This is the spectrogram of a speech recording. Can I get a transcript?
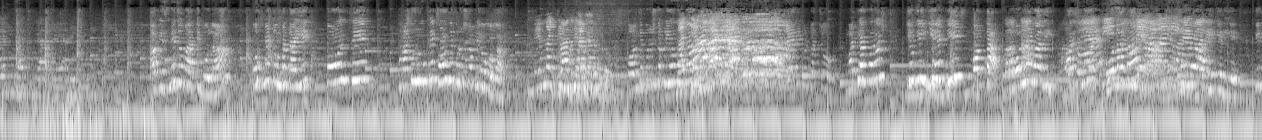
गृह पूरा किया है या नहीं अब इसमें जो वाक्य बोला उसमें तुम बताइए कौन से धातु रूप में कौन से पुरुष का प्रयोग होगा? कौन से पुरुष का प्रयोग होगा? बच्चों। मध्यम पुरुष क्योंकि ये थी वक्ता बोलने वाली। और इसलिए बोला था सुनने वाले। के लिए कि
